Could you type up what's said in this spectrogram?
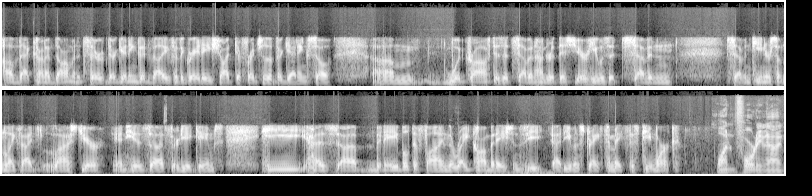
of that kind of dominance. They're they're getting good value for the grade A shot differential that they're getting. So um, Woodcroft is at 700 this year. He was at 717 or something like that last year in his uh, 38 games. He has uh, been able to find the right combinations at even strength to make this team work. 149.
